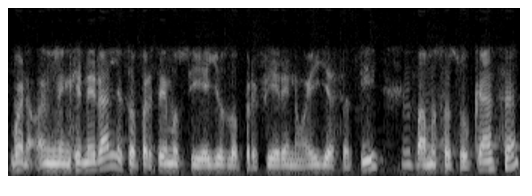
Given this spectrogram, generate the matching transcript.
Bueno, en general les ofrecemos si ellos lo prefieren o ellas así, vamos a su casa,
